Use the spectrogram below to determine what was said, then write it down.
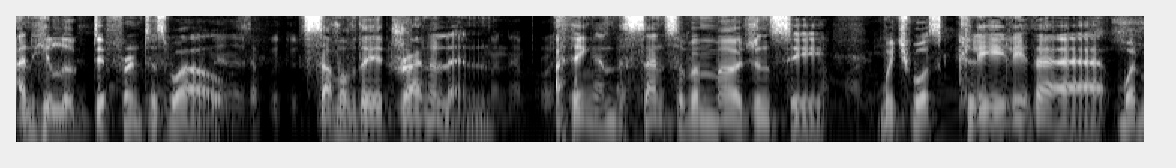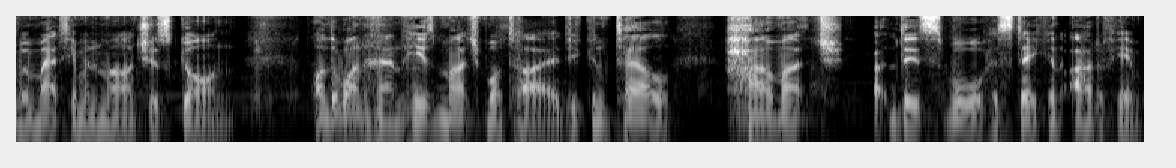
And he looked different as well. Some of the adrenaline, I think, and the sense of emergency, which was clearly there when we met him in March, is gone. On the one hand, he is much more tired. You can tell how much this war has taken out of him.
